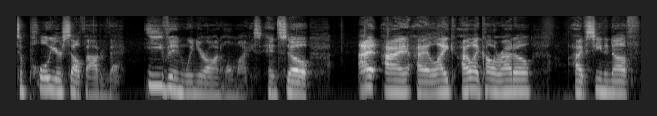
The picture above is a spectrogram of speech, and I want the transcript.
to pull yourself out of that, even when you're on home ice. And so, I I I like I like Colorado. I've seen enough.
